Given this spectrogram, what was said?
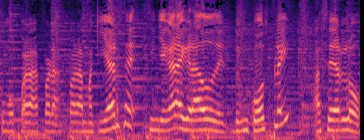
como para, para, para maquillarse sin llegar al grado de un cosplay, hacerlo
